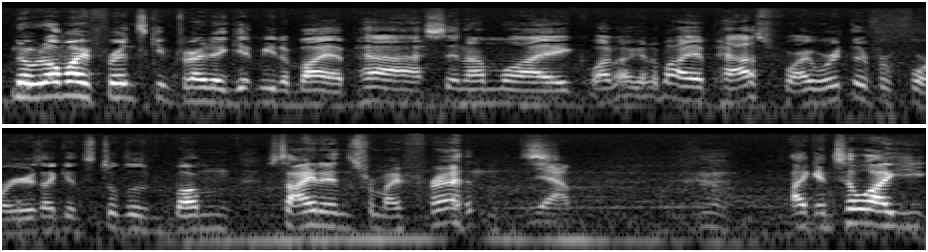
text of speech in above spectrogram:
No, but all my friends keep trying to get me to buy a pass, and I'm like, what am I going to buy a pass for? I worked there for four years. I can still just bum sign-ins from my friends. Yeah, Like until I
